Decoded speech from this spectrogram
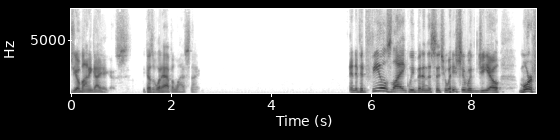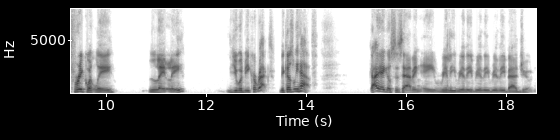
Giovanny Gallegos because of what happened last night. And if it feels like we've been in this situation with Gio more frequently lately, you would be correct because we have. Gallegos is having a really, really, really, really bad June.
